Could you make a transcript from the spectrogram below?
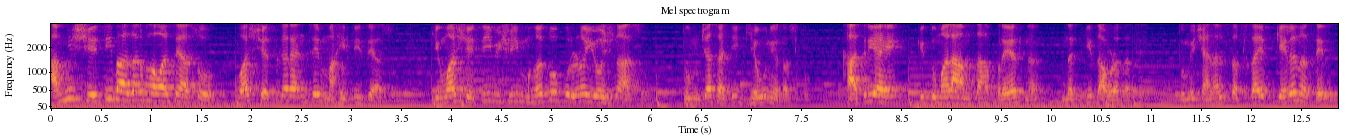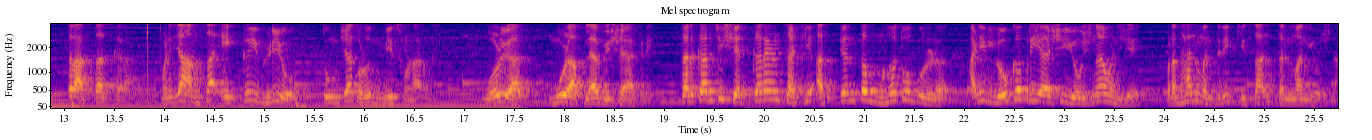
आम्ही शेती बाजारभावाचे असो वा शेतकऱ्यांचे माहितीचे असो किंवा शेतीविषयी महत्त्वपूर्ण योजना असो तुमच्यासाठी घेऊन येत असतो. खात्री आहे की तुम्हाला आमचा हा प्रयत्न नक्कीच आवडत असेल. तुम्ही चॅनल सबस्क्राईब केलं नसेल तर आत्ताच करा. म्हणजे आमचा एकही व्हिडिओ तुमच्याकडून मिस होणार नाही. वळूयात मूळ आपल्या विषयाकडे. सरकारची शेतकऱ्यांसाठी अत्यंत महत्त्वपूर्ण आणि लोकप्रिय अशी योजना म्हणजे प्रधानमंत्री किसान सन्मान योजना.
